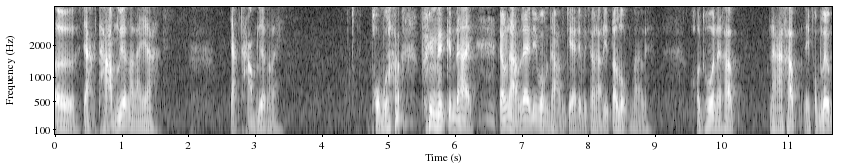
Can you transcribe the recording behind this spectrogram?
เออ อยากถามเรื่องอะไรอะ อยากถามเรื่องอะไร ผมก็เพิ่งนึกขึ้นได้คำถามแรกที่ผมถามแกเนี่ยเป็นคำถามที่ตลกมากเลย ขอโทษนะครับนาครับในผมเริ่ม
